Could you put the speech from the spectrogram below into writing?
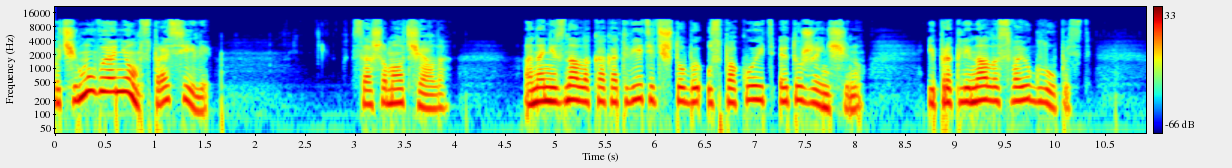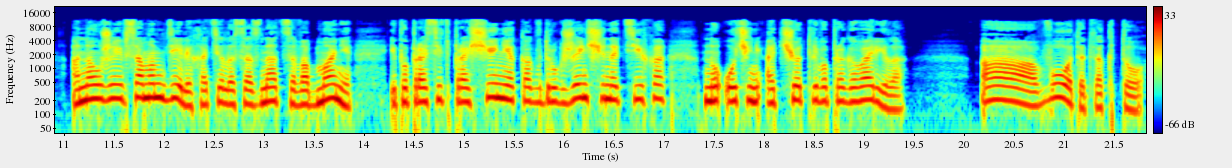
Почему вы о нем спросили?» Саша молчала. Она не знала, как ответить, чтобы успокоить эту женщину, и проклинала свою глупость. Она уже и в самом деле хотела сознаться в обмане и попросить прощения, как вдруг женщина тихо, но очень отчетливо проговорила. «А, вот это кто!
